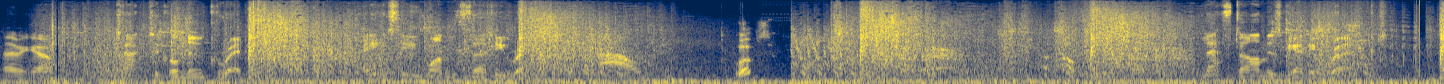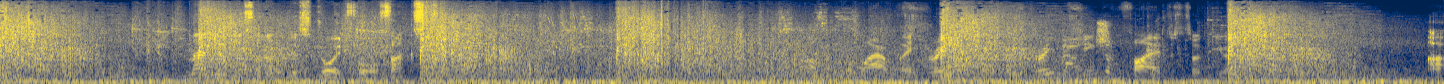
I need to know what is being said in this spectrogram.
There we go. Tactical nuke ready. AC-130 ready. Ow. Whoops. Left arm is getting wrecked. Magnum missile destroyed for fuck's. Oh, wow, wait, three, three machine gun fire just took you out. Uh,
